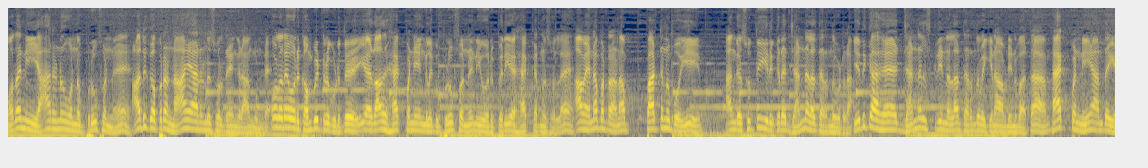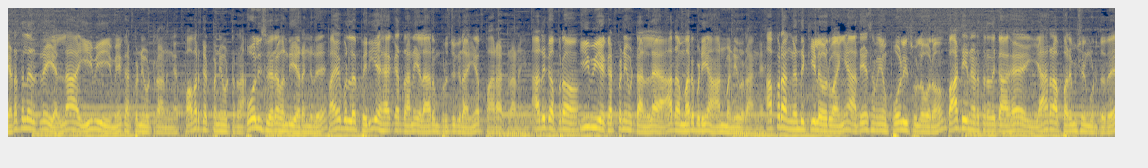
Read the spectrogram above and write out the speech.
முத நீ யாருன்னு உன்ன ப்ரூஃப் பண்ணு. அதுக்கப்புறம் நான் யாருன்னு சொல்றேங்கிறான் குண்டை. உடனே ஒரு கம்ப்யூட்டர் கொடுத்து ஏதாவது ஹேக் பண்ணி எங்களுக்கு ப்ரூஃப் பண்ணு. நீ ஒரு பெரிய ஹேக்கர்னு சொல்ல. அவன் என்ன பண்றான்னா பட்டுன்னு போய் அங்க சுத்தி இருக்கிற ஜன்னலை திறந்து விடுறான். எதுக்காக ஜன்னல் ஸ்கிரீன் எல்லாம் திறந்து வைக்கிறான் அப்படின்னு பார்த்தா ஹேக் பண்ணி அந்த இடத்துல இருக்கிற எல்லா e ஈவியுமே கட் பண்ணி விட்டுறானுங்க. பவர் கட் பண்ணி விட்டுறான். போலீஸ் வேற வந்து இறங்குது. பைபிள்ல பெரிய ஹேக்கர் தானே எல்லாரும் புரிஞ்சுக்கிறாங்க பாராட்டுறானுங்க. அதுக்கப்புறம் e ஈவியை கட் பண்ணி விட்டான்ல அதை மறுபடியும் ஆன் பண்ணி விடுறாங்க. அப்புறம் அங்க இருந்து கீழே வருவாங்க. அதே சமயம் போலீஸ் உள்ள வரும். பார்ட்டி நடத்துறதுக்காக யாரா பர்மிஷன் கொடுத்தது?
